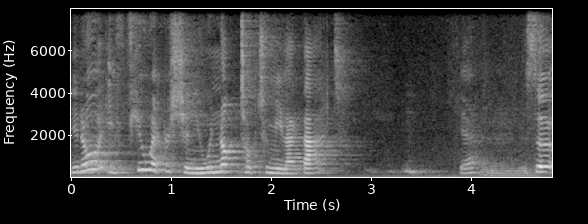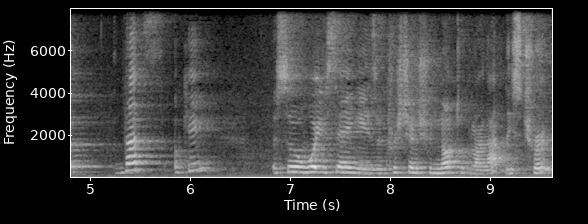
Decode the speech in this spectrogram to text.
you know, if you were Christian, you would not talk to me like that. Yeah. Mm. So that's okay. So what you're saying is a Christian should not talk like that. It's true,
